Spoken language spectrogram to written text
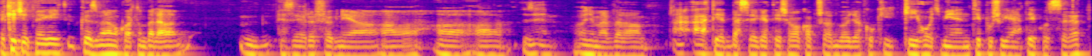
Egy kicsit még így közben nem akartam bele mm, ezért röfögni a, a, a, a mondjam ebben a átért beszélgetés ahol kapcsolatban, hogy akkor ki, ki, hogy milyen típusú játékot szeret,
